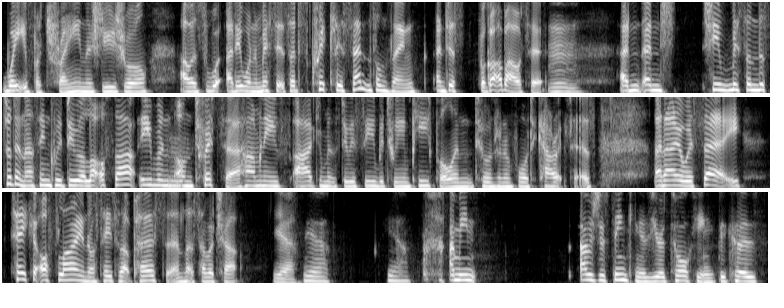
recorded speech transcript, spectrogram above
waiting for a train as usual. I was I didn't want to miss it, so I just quickly sent something and just forgot about it. Mm. And and she misunderstood it. And I think we do a lot of that, even mm. on Twitter. How many arguments do we see between people in 240 characters? And I always say, take it offline or say to that person, let's have a chat. Yeah. Yeah. Yeah. I mean, I was just thinking as you were talking because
